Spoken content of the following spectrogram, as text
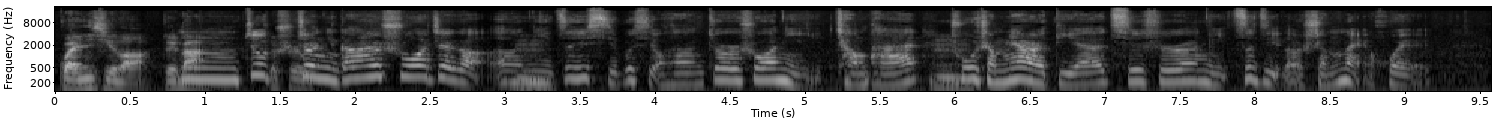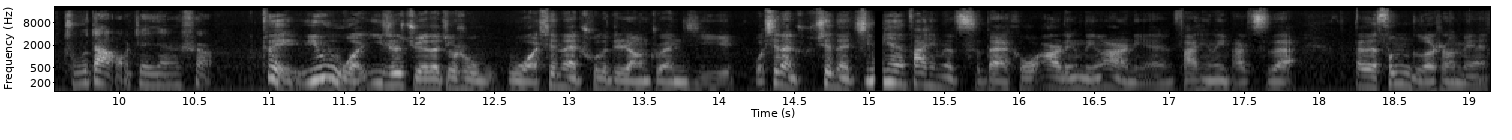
关系了，对吧？嗯，就就是就是你刚才说这个，呃，嗯你自己喜不喜欢？就是说你厂牌嗯出什么样的碟，其实你自己的审美会主导这件事儿。对，因为我一直觉得，就是我现在出的这张专辑，我现在现在今天发行的磁带和我二零零二年发行的一盘磁带，它在风格上面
